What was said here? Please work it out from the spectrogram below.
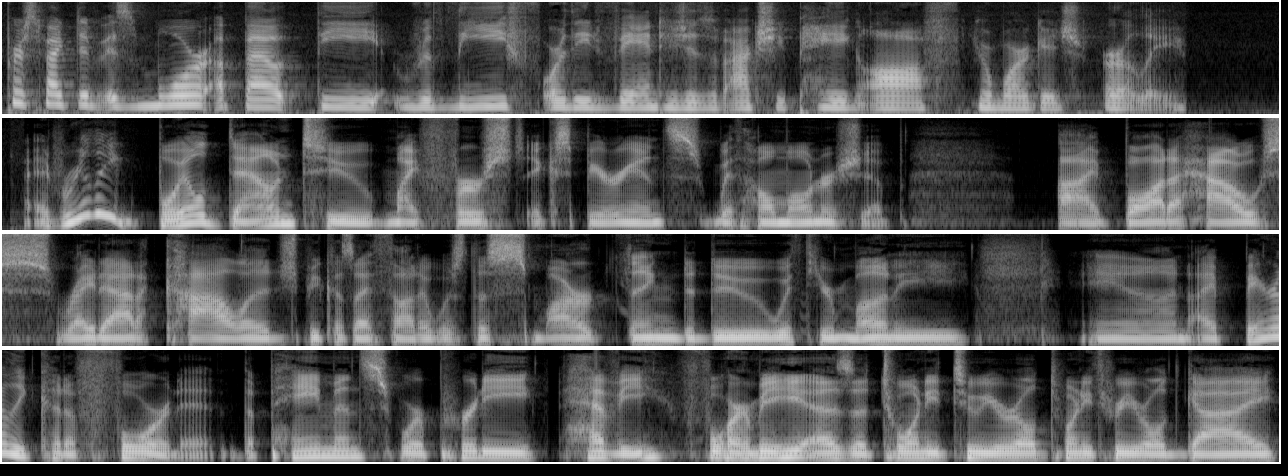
perspective is more about the relief or the advantages of actually paying off your mortgage early. It really boiled down to my first experience with home ownership. I bought a house right out of college because I thought it was the smart thing to do with your money. And I barely could afford it. The payments were pretty heavy for me as a 22 year old, 23 year old guy.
